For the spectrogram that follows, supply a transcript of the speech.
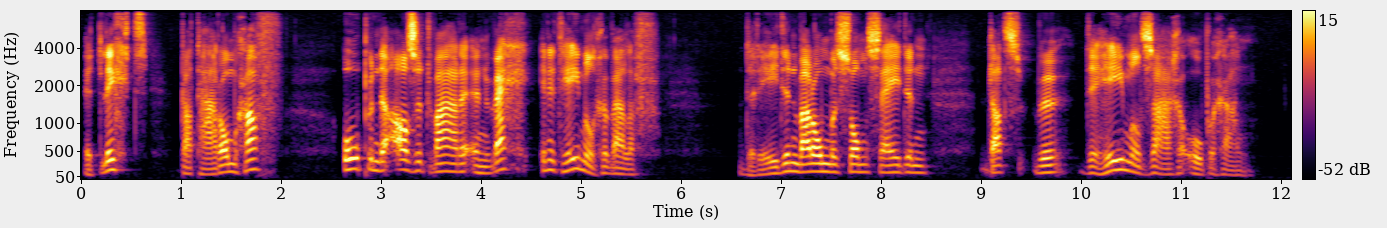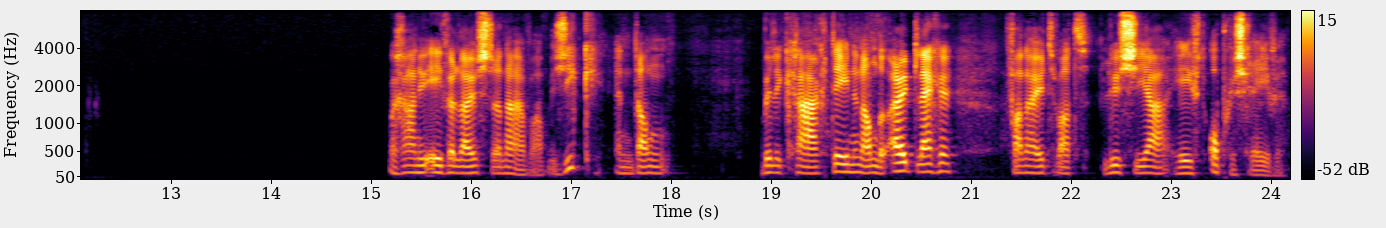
Het licht dat haar omgaf, opende als het ware een weg in het hemelgewelf. De reden waarom we soms zeiden dat we de hemel zagen opengaan. We gaan nu even luisteren naar wat muziek en dan wil ik graag het een en ander uitleggen vanuit wat Lucia heeft opgeschreven.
